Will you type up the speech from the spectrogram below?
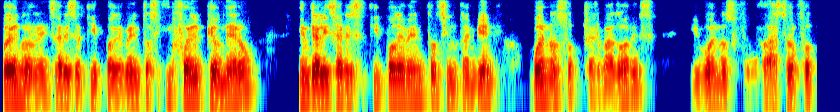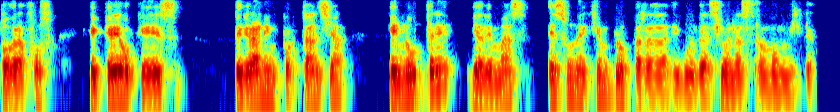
pueden organizar ese tipo de eventos, y fue el pionero en realizar ese tipo de eventos, sino también buenos observadores y buenos astrofotógrafos, que creo que es de gran importancia, que nutre y además es un ejemplo para la divulgación astronómica.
